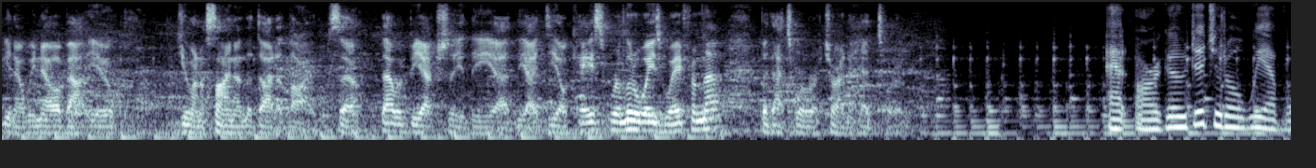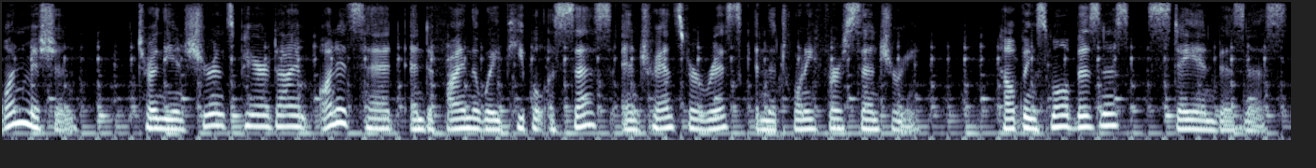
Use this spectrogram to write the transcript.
you know we know about you. Do you want to sign on the dotted line? So that would be actually the uh, the ideal case. We're a little ways away from that, but that's where we're trying to head toward. At Argo Digital, we have one mission turn the insurance paradigm on its head and define the way people assess and transfer risk in the 21st century helping small business stay in business.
